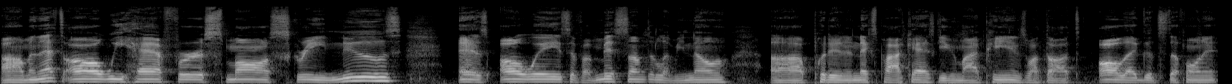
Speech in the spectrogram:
Um, and that's all we have for small screen news. As always, if I missed something, let me know. Uh, put it in the next podcast, give you my opinions, my thoughts, all that good stuff on it.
